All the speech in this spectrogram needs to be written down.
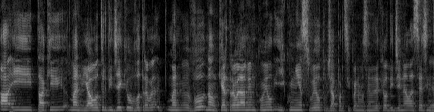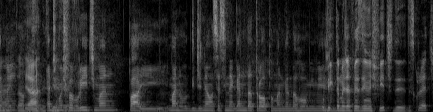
Ah, e está aqui, mano, e há outro DJ que eu vou trabalhar, mano, vou, não, quero trabalhar mesmo com ele e conheço ele porque já participei numa cena que é o DJ Nell Assassin Yeah, também. a Yeah. É dos meus yeah. favoritos, mano. Pá, e, Hum. mano, o DJ Nell Assassin é grande da tropa, mano, grande da homie mesmo. O Big também já fez uns feats de, de Scratch.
